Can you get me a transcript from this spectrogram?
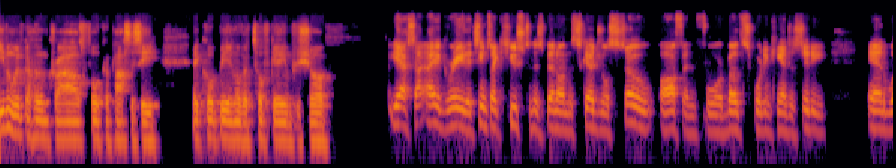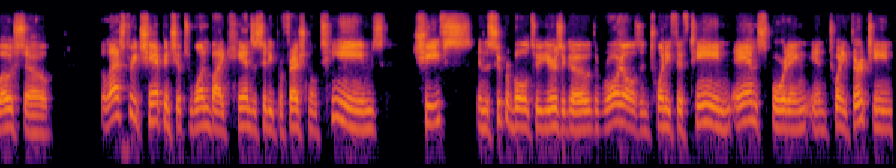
even with the home crowd, full capacity, it could be another tough game for sure. Yes, I, agree. It seems like Houston has been on the schedule so often for both Sporting Kansas City and WOSO. The last three championships won by Kansas City professional teams Chiefs in the Super Bowl two years ago, the Royals in 2015, and Sporting in 2013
